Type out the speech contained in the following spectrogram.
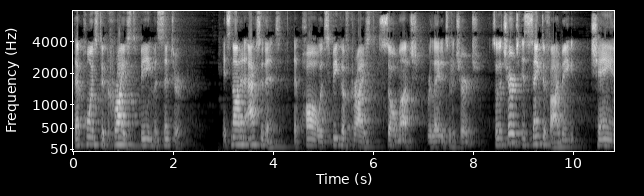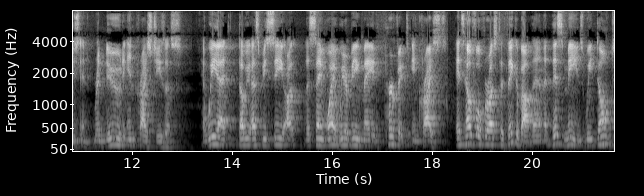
That points to Christ being the center. It's not an accident that Paul would speak of Christ so much related to the church. So the church is sanctified, being changed and renewed in Christ Jesus. And we at WSBC are the same way. We are being made perfect in Christ. It's helpful for us to think about then that this means we don't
